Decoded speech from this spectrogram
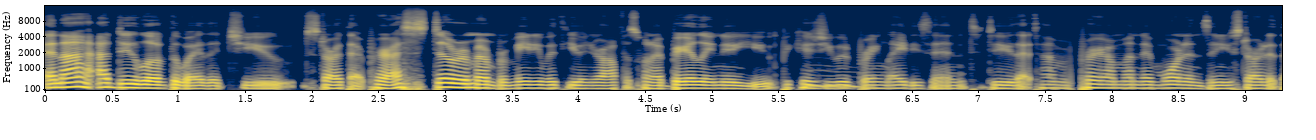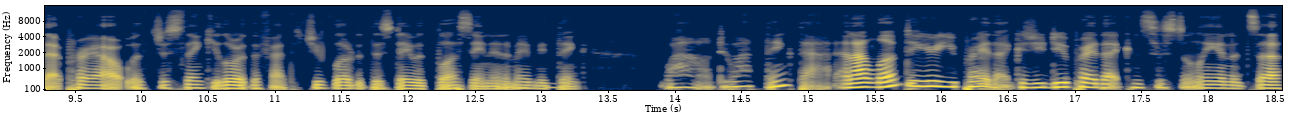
And I, I do love the way that you start that prayer. I still remember meeting with you in your office when I barely knew you because you would mm-hmm. bring ladies in to do that time of prayer on Monday mornings and you started that prayer out with just thank you, Lord, the fact that you've loaded this day with blessing. And it made me mm-hmm. think, wow, do I think that? And I love to hear you pray that because you do pray that consistently. And it's a,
